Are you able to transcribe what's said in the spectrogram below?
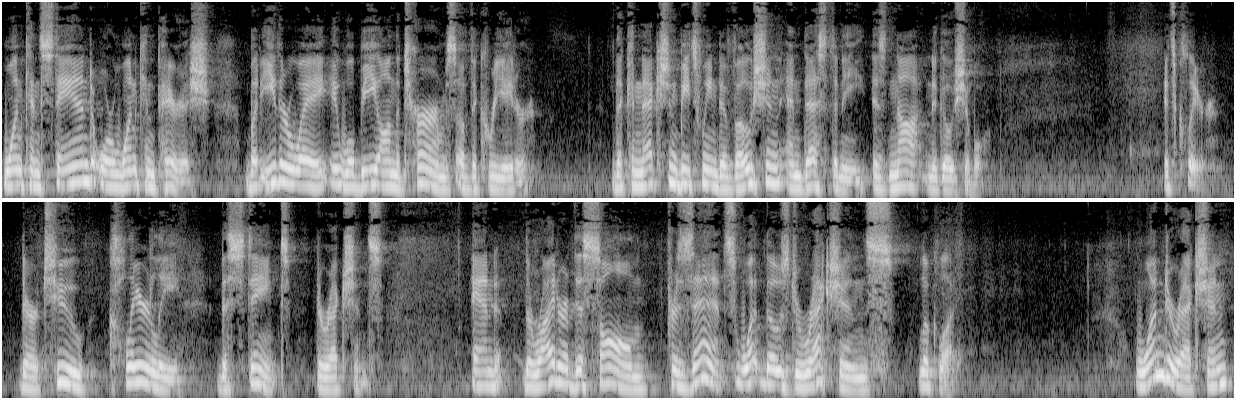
One can stand or one can perish, but either way, it will be on the terms of the Creator. The connection between devotion and destiny is not negotiable. It's clear. There are two clearly distinct directions. And the writer of this psalm presents what those directions look like. One direction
